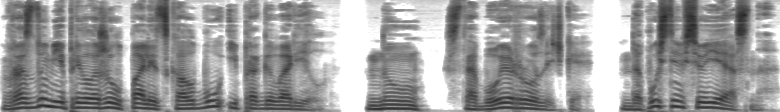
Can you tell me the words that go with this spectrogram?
в раздумье приложил палец к колбу и проговорил. «Ну, с тобой, Розочка, допустим, все ясно.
